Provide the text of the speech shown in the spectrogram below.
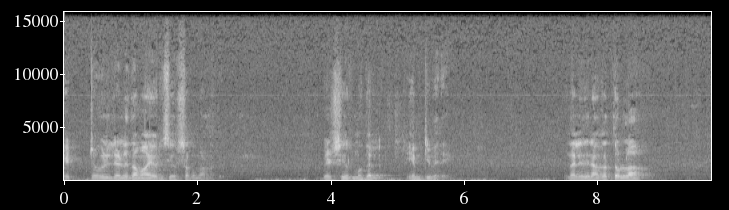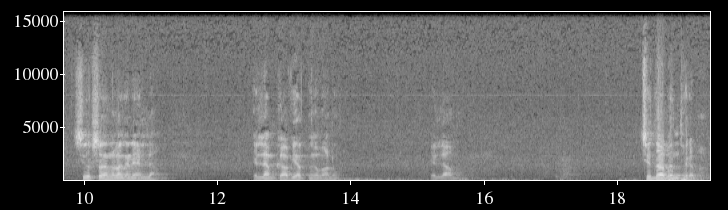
ഏറ്റവും ലളിതമായ ഒരു ശീർഷകമാണത്. ബഷീർ മുതൽ എം ടി വരെ. എന്നാൽ ഇതിനകത്തുള്ള ശീർഷകങ്ങൾ അങ്ങനെയല്ല. എല്ലാം കാവ്യാത്മകമാണ്. എല്ലാം ചിന്താബന്ധുരമാണ്.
